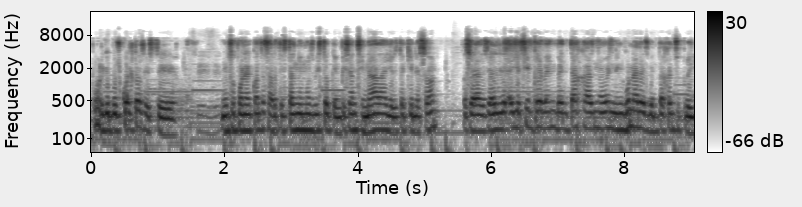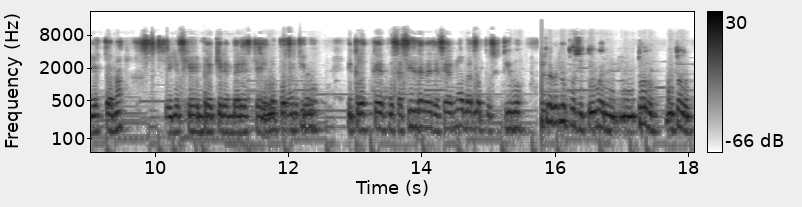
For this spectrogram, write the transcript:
Porque pues cuántos, este, sí, suponer cuántos artistas no hemos visto que empiezan sin nada y ahorita quiénes son. O sea, ellos siempre ven ventajas, no ven ninguna desventaja en su proyecto, ¿no? Ellos siempre quieren ver este lo positivo y creo que pues así debe de ser, ¿no? Ver lo positivo. Siempre ver lo positivo en, todo, en todo.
